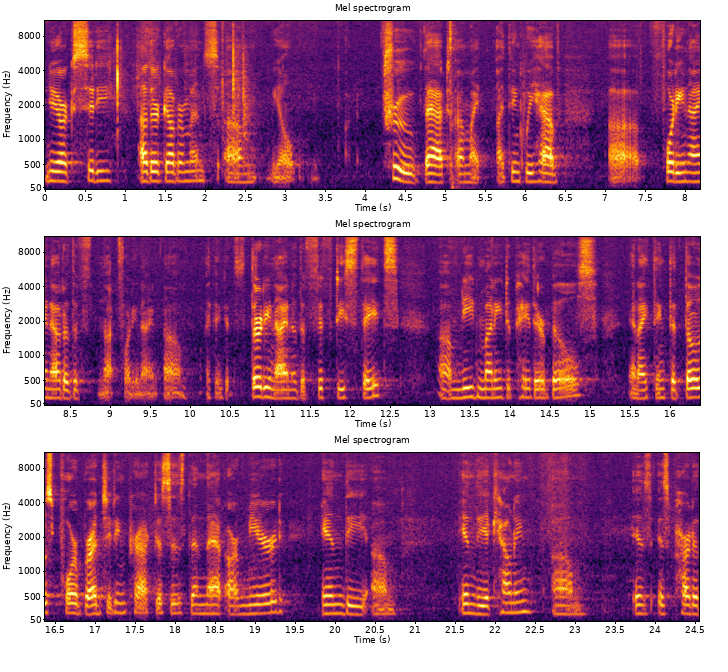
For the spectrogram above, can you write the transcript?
New York City, other governments, um, you know, prove that, um, I, I think we have uh, 49 out of the, not 49, um, I think it's 39 of the 50 states um, need money to pay their bills. And I think that those poor budgeting practices then that are mirrored in the, um, in the accounting um, is, is part of,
